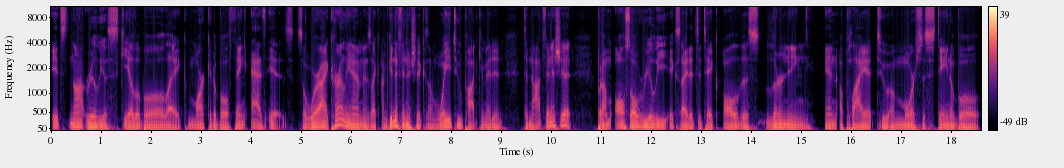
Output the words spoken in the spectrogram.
it's not really a scalable like marketable thing as is. So where I currently am is like I'm going to finish it cuz I'm way too pot committed to not finish it, but I'm also really excited to take all this learning and apply it to a more sustainable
